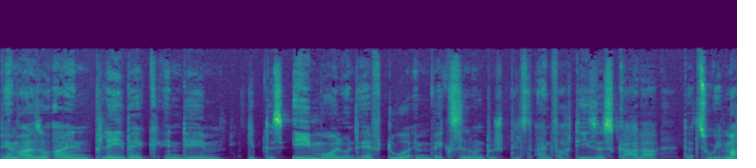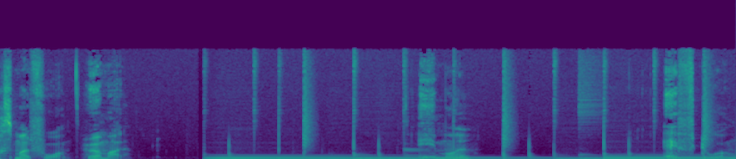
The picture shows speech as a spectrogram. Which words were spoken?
Wir haben also ein Playback, in dem gibt es E-Moll und F-Dur im Wechsel und du spielst einfach diese Skala dazu. Ich mach's mal vor. Hör mal. E-Moll, F-Dur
